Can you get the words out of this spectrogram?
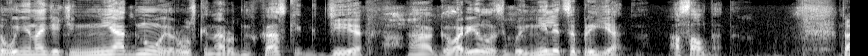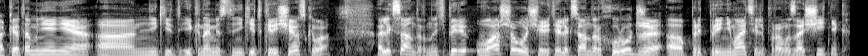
то вы не найдете ни одной русской народной сказки, где а, говорилось бы нелицеприятно о солдатах. Так, это мнение а, Никит, экономиста Никиты Кричевского. Александр, ну теперь ваша очередь. Александр Хуруджи, а, предприниматель, правозащитник.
